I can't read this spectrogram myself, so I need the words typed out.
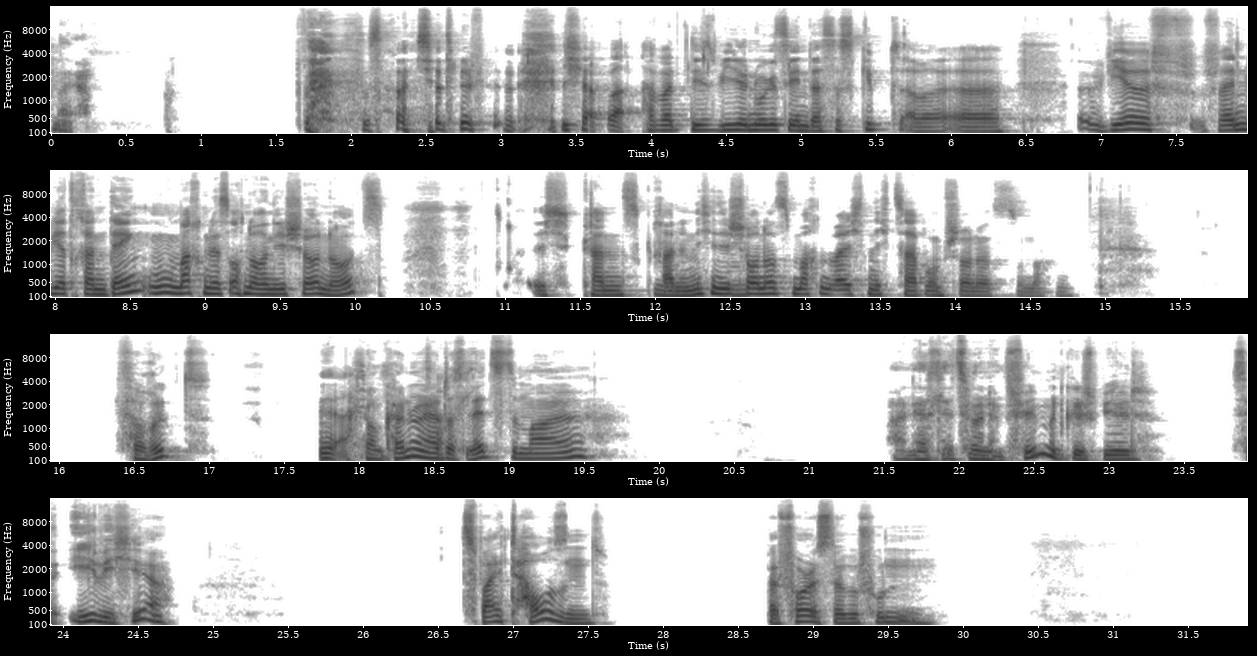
Naja. ich habe hab dieses Video nur gesehen, dass es gibt, aber äh, wir, wenn wir dran denken, machen wir es auch noch in die Show Notes. Ich kann es gerade nicht in die mhm. Show Notes machen, weil ich nichts habe, um Show Notes zu machen. Verrückt. Ja. Sean Connery hat das letzte Mal, wann er das letzte Mal in einem Film mitgespielt? ist ja ewig her. 2000 bei Forrester gefunden.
